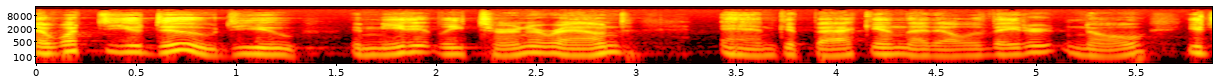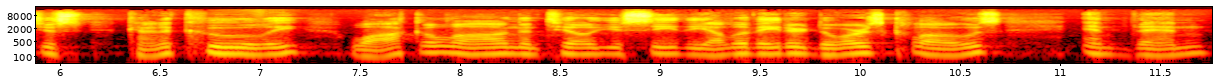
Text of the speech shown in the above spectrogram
Now, what do you do? Do you immediately turn around and get back in that elevator. No, you just kind of coolly walk along until you see the elevator doors close, and then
